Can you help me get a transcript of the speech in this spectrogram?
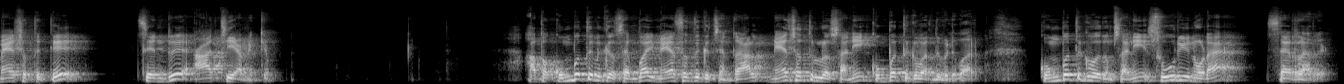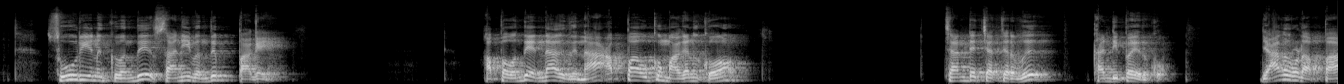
மேஷத்துக்கு சென்று ஆட்சி அமைக்கும். அப்போ கும்பத்தில் இருக்க செவ்வாய் மேசத்துக்கு சென்றால் மேசத்தில் உள்ள சனி கும்பத்துக்கு வந்து விடுவார். கும்பத்துக்கு வரும் சனி சூரியனோட சேர்றாரு. சூரியனுக்கு வந்து சனி வந்து பகை. அப்போ வந்து என்ன ஆகுதுன்னா அப்பாவுக்கும் மகனுக்கும் சண்டை சச்சரவு கண்டிப்பாக இருக்கும். ஜாதகரோட அப்பா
